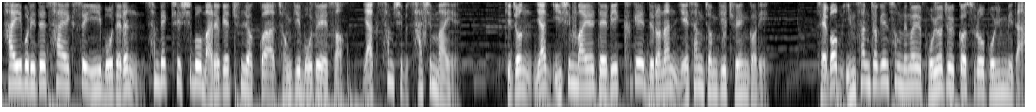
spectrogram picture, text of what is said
하이브리드 4X2 모델은 375마력의 출력과 전기 모드에서 약 30, 40마일, 기존 약 20마일 대비 크게 늘어난 예상 전기 주행거리, 제법 인상적인 성능을 보여줄 것으로 보입니다.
